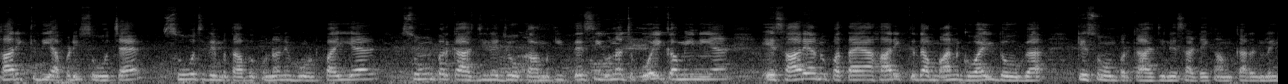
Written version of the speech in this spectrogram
ਹਰ ਇੱਕ ਦੀ ਆਪਣੀ ਸੋਚ ਹੈ। ਸੋਚ ਦੇ ਮੁਤਾਬਕ ਉਹਨਾਂ ਨੇ ਵੋਟ ਪਾਈ ਹੈ। ਸੋਮ ਪ੍ਰਕਾਸ਼ ਜੀ ਨੇ ਜੋ ਕੰਮ ਕੀਤੇ ਸੀ, ਉਹਨਾਂ 'ਚ ਕੋਈ ਕਮੀ ਨਹੀਂ ਹੈ। ਇਹ ਸਾਰਿਆਂ ਨੂੰ ਪਤਾ ਹੈ। ਹਰ ਇੱਕ ਦਾ ਮਨ ਗਵਾਹੀ ਦਊਗਾ ਕਿ ਸੋਮ ਪ੍ਰਕਾਸ਼ ਜੀ ਨੇ ਸਾਡੇ ਕੰਮ ਕਰਨ ਲਈ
